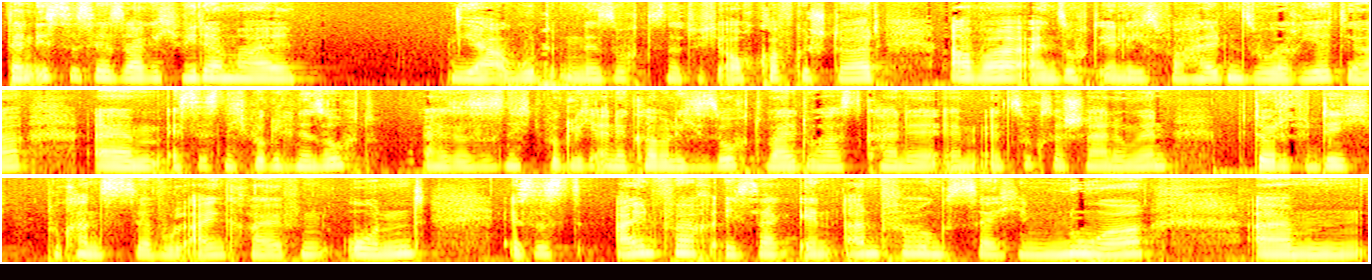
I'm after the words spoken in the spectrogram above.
dann ist es ja, sage ich wieder mal, ja, gut, eine Sucht ist natürlich auch kopfgesteuert, aber ein suchtähnliches Verhalten suggeriert ja, ähm, es ist nicht wirklich eine Sucht. Also es ist nicht wirklich eine körperliche Sucht, weil du hast keine ähm, Entzugserscheinungen. Bedeutet für dich, du kannst sehr wohl eingreifen. Und es ist einfach, ich sage in Anführungszeichen nur ähm,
